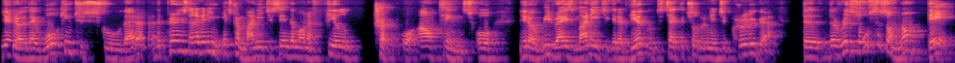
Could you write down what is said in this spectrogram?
you know, they're walking to school. They the parents don't have any extra money to send them on a field trip or outings, or you know, we raise money to get a vehicle to take the children into Kruger. The the resources are not there.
